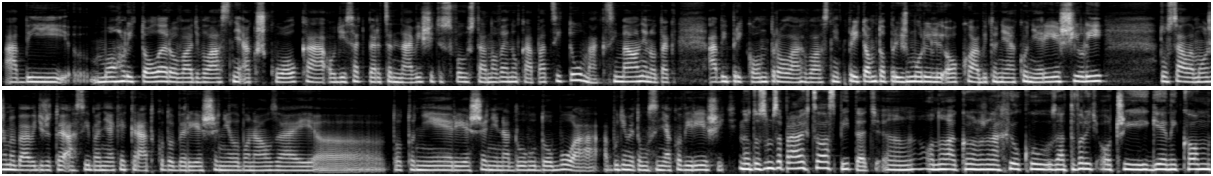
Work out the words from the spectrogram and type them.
aby mohli tolerovať vlastne, ak škôlka o 10% navýši tú svoju stanovenú kapacitu maximálne, no tak aby pri kontrolách vlastne pri tomto prižmurili oko, aby to nejako neriešili tu sa ale môžeme baviť, že to je asi iba nejaké krátkodobé riešenie, lebo naozaj uh, toto nie je riešenie na dlhú dobu a, a budeme to musieť nejako vyriešiť. No to som sa práve chcela spýtať. Uh, ono ako na chvíľku zatvoriť oči hygienikom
